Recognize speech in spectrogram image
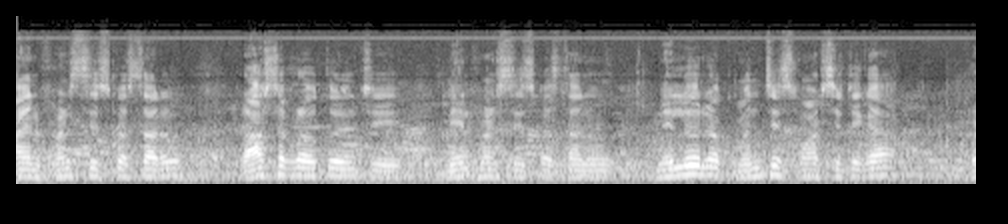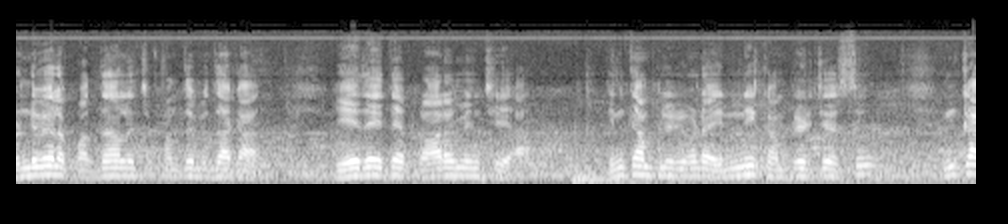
ఆయన ఫండ్స్ తీసుకొస్తారు. రాష్ట్ర ప్రభుత్వం నుంచి నేను ఫండ్స్ తీసుకొస్తాను. నెల్లూరుని ఒక మంచి స్మార్ట్ సిటీగా రెండు వేల పద్నాలుగు నుంచి పంతొమ్మిది దాకా ఏదైతే ప్రారంభించి ఇన్కంప్లీట్ కూడా ఎన్ని కంప్లీట్ చేస్తూ ఇంకా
